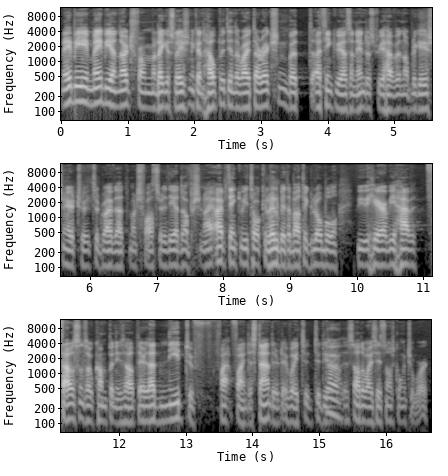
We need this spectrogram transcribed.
maybe maybe a nudge from legislation can help it in the right direction, but I think we as an industry have an obligation here to, to drive that much faster, the adoption. I, I think we talk a little bit about the global view here. We have thousands of companies out there that need to fi find a standard, a way to, to deal Yeah. with this. Otherwise, it's not going to work.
